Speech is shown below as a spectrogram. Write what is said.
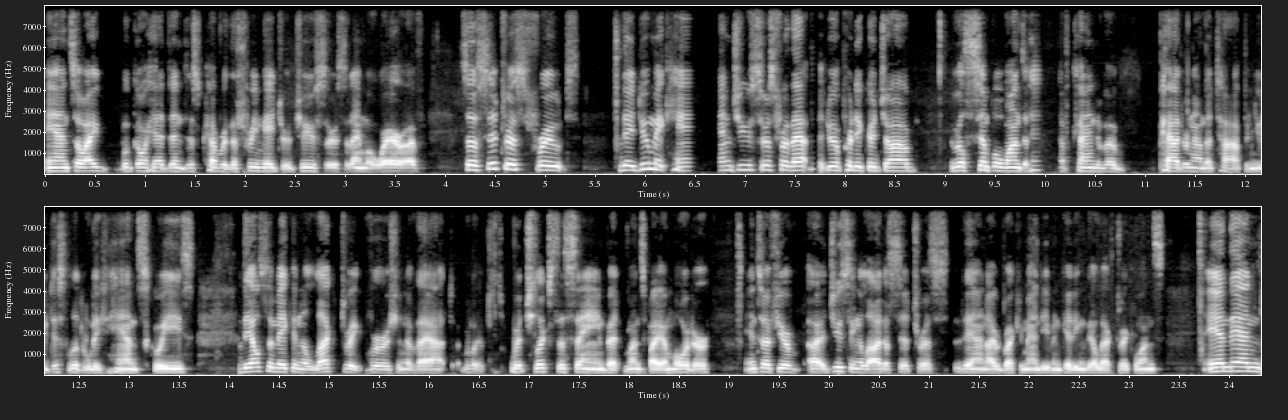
And so I will go ahead and just cover the three major juicers that I'm aware of. So citrus fruits, they do make hand juicers for that that do a pretty good job. Real simple ones that have kind of a pattern on the top and you just literally hand squeeze. They also make an electric version of that, which, which looks the same but runs by a motor. And so if you're uh, juicing a lot of citrus, then I would recommend even getting the electric ones. And then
